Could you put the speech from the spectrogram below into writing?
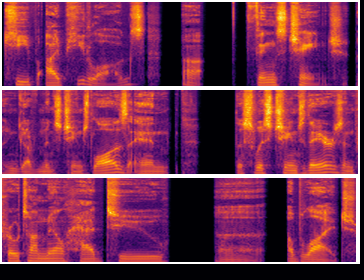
keep IP logs, uh, things change and governments change laws, and the Swiss changed theirs, and Proton Mail had to uh, oblige.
